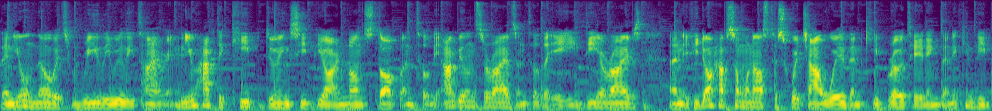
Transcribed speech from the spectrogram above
then you'll know it's really, really tiring. And you have to keep doing CPR non-stop until the ambulance arrives, until the AED arrives. And if you don't have someone else to switch out with and keep rotating, then it can be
